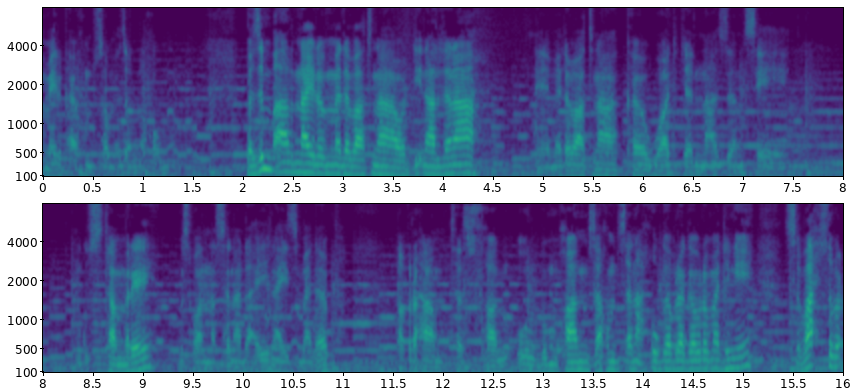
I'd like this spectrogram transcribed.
ኣሜሪካ ይኹም ዝሰምዑ ዘለኹም በዚ እምበኣር ናይ ኢሎም መደባትና ወዲእና ኣለና ንመደባትና ከዋድደና ዘምሴ ንጉስ ታምሬ ምስ ዋና ሰናዳኢ ናይዚ መደብ ኣብርሃም ተስፋ ልኡል ብምዃን ምሳኹም ዝጸናሕኹ ገብረ ገብረ መድህን እየ ጽባሕ ስሩዕ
